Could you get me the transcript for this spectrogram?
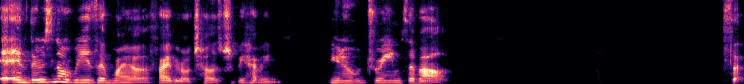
and there's no reason why a five year old child should be having, you know, dreams about. So,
